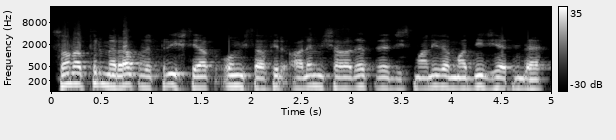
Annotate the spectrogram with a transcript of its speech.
Sonra pür merak ve pür iştiyak o misafir alem-i şehadet ve cismani ve maddi cihetinde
